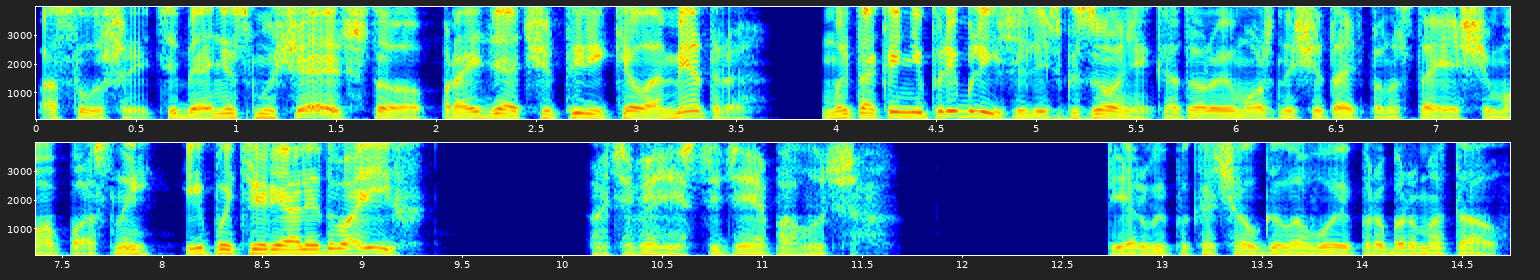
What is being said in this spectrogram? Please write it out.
«Послушай, тебя не смущает, что, пройдя четыре километра, мы так и не приблизились к зоне, которую можно считать по-настоящему опасной, и потеряли двоих?» «У тебя есть идея получше?» Первый покачал головой и пробормотал.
